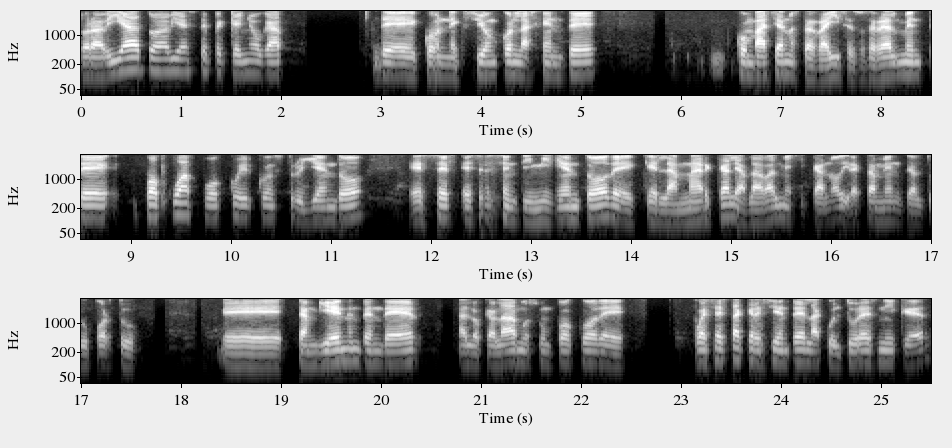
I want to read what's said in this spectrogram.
todavía, todavía este pequeño gap de conexión con la gente con base a nuestras raíces. O sea, realmente poco a poco ir construyendo ese, ese sentimiento de que la marca le hablaba al mexicano directamente, al tú por tú. Eh, también entender a lo que hablábamos un poco de, pues, esta creciente de la cultura sneaker,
